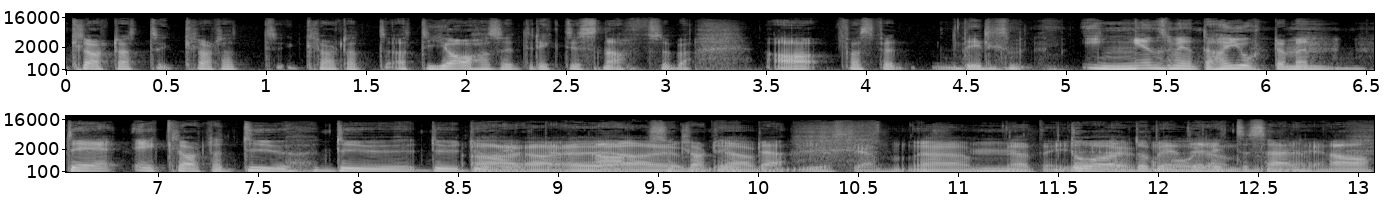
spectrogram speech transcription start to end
klart, att, klart, att, klart att, att jag har sett riktigt snaff. Så bara, ja, fast för, det är liksom ingen som inte har gjort det, men det är klart att du, du, du, du har gjort det. Ja, såklart du har gjort det. Det. Ja, Mm, jag- då, jag då blev det lite så här, ja.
